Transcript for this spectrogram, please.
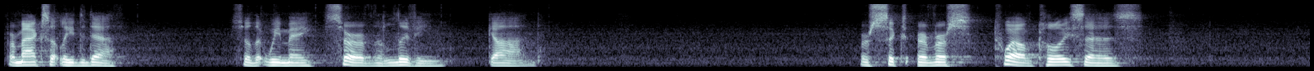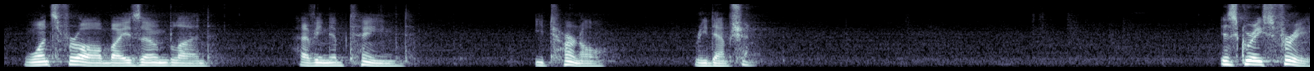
from acts that lead to death, so that we may serve the living God? Verse, six, or verse 12 clearly says, once for all by his own blood, having obtained eternal redemption. Is grace free?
